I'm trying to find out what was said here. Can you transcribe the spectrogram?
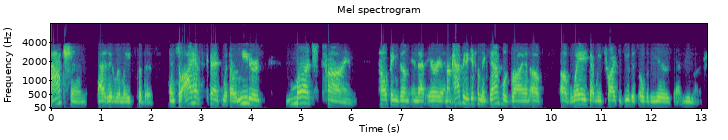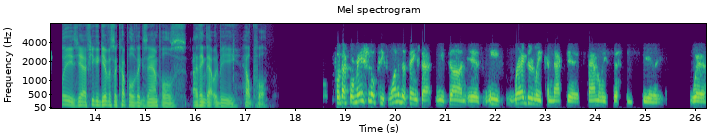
action as it relates to this. And so I have spent with our leaders much time helping them in that area. And I'm happy to give some examples, Brian, of, of ways that we've tried to do this over the years at New Life. Please, yeah, if you could give us a couple of examples, I think that would be helpful. For that formational piece, one of the things that we've done is we've regularly connected family systems theory with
